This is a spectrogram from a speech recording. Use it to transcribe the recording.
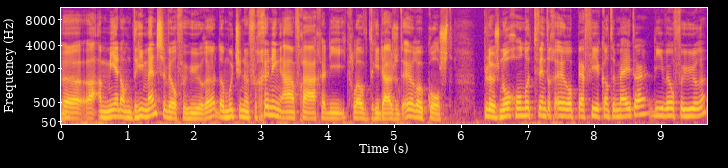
uh, aan meer dan drie mensen wil verhuren, dan moet je een vergunning aanvragen die, ik geloof, 3000 euro kost. Plus nog 120 euro per vierkante meter die je wil verhuren.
